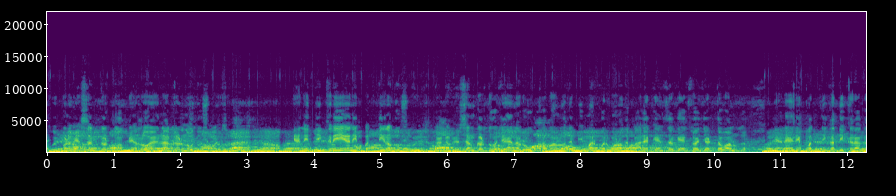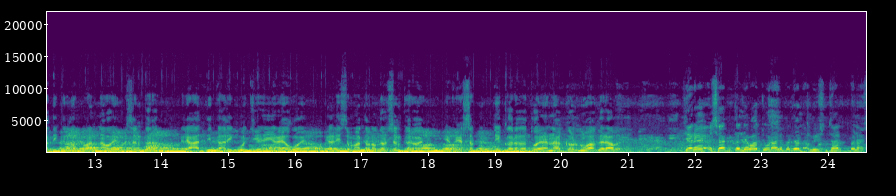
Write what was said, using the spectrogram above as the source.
કોઈ પણ વ્યસન કરતો પહેલો એના ઘરનો દુશ્મન છે. એની દીકરી એની પત્નીનો દુશ્મન છે. કારણ કે વ્યસન કરતો છે એને રોગ થવાનો છે બીમાર પડવાનો છે કાલે કેન્સર કે એક્સ વાય ઝેડ થવાનું છે. એને એની પત્ની કે દીકરા કે દીકરીનો ભાન ના હોય વ્યસન કરે. એટલે આજની તારીખમાં જે અહીં આવ્યો હોય એ હરીશ માતાનું દર્શન કર્યો હોય એ વ્યસન મુક્તિ કરે તો એના ઘરનું આગળ આવે. ત્યારે સાહેબ ધન્યવાદ. જોડાને બદલ અમીર સુધાર બનાસ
